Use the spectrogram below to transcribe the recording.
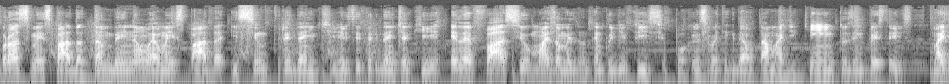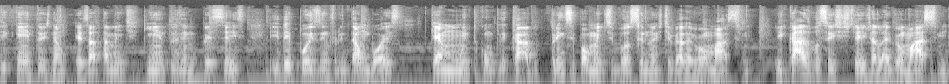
Próxima espada também não é uma espada e sim um tridente. Esse tridente aqui, ele é fácil, mas ao mesmo tempo difícil, porque você vai ter que derrotar mais de 500 NPCs. Mais de 500 não, exatamente 500 NPCs e depois enfrentar um boss que é muito complicado, principalmente se você não estiver level máximo. E caso você esteja level máximo,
